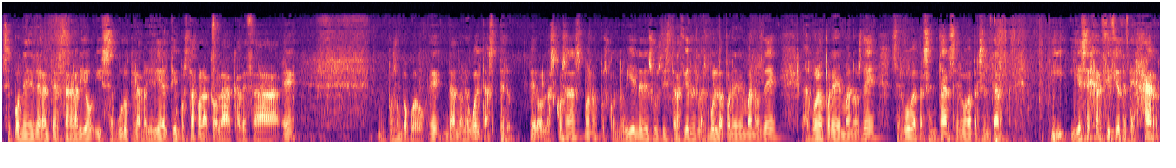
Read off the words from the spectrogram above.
se pone delante del sagrario y seguro que la mayoría del tiempo está con la, con la cabeza ¿eh? pues un poco ¿eh? dándole vueltas, pero, pero las cosas, bueno, pues cuando viene de sus distracciones las vuelve a poner en manos de, las vuelve a poner en manos de, se vuelve a presentar, se vuelve a presentar, y, ese ejercicio de dejar,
